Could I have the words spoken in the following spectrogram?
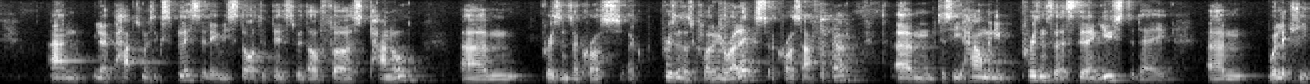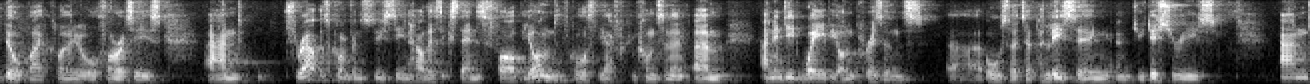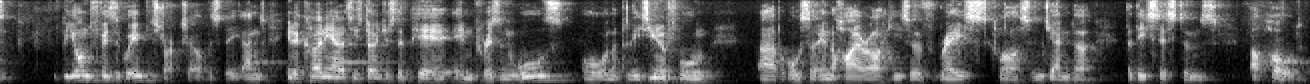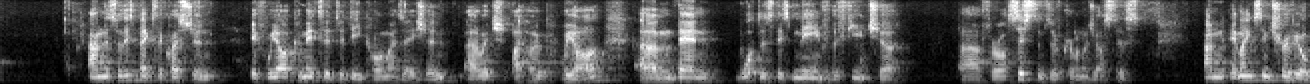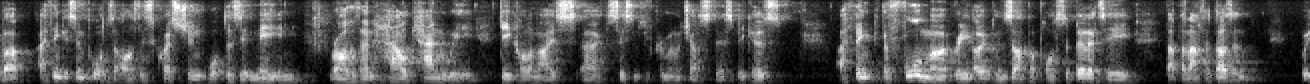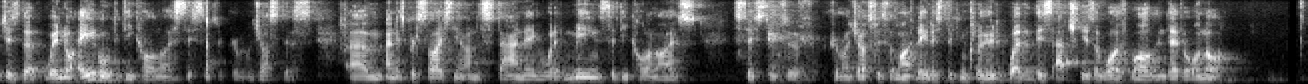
And you know, perhaps most explicitly, we started this with our first panel, um, prisons across uh, prisons as colonial relics across Africa, um, to see how many prisons that are still in use today um, were literally built by colonial authorities. And throughout this conference, we've seen how this extends far beyond, of course, the African continent, um, and indeed way beyond prisons, uh, also to policing and judiciaries, and beyond physical infrastructure, obviously. And, you know, colonialities don't just appear in prison walls or on the police uniform, uh, but also in the hierarchies of race, class, and gender that these systems uphold. And so this begs the question, if we are committed to decolonisation, uh, which I hope we are, um, then what does this mean for the future uh, for our systems of criminal justice? And it might seem trivial, but I think it's important to ask this question, what does it mean, rather than how can we decolonise uh, systems of criminal justice? Because I think the former really opens up a possibility that the latter doesn't which is that we're not able to decolonize systems of criminal justice. Um, and it's precisely understanding what it means to decolonize systems of criminal justice that might lead us to conclude whether this actually is a worthwhile endeavor or not.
